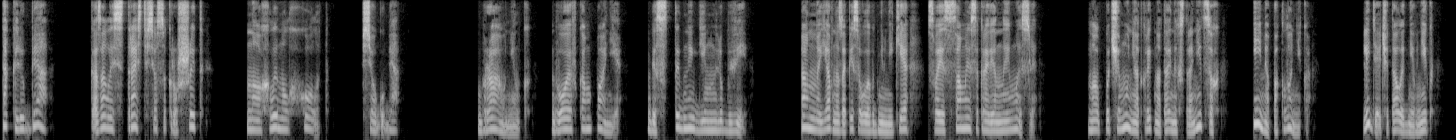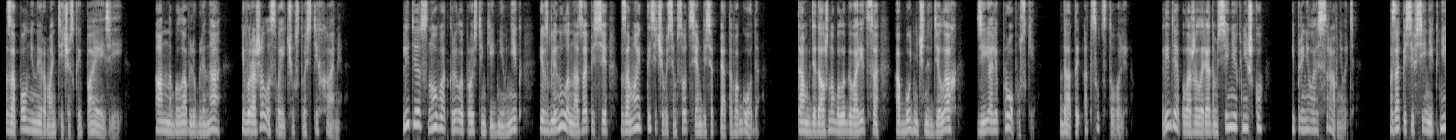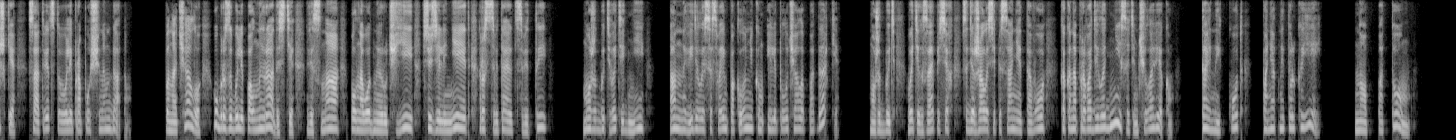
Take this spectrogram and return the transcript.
так любя, Казалось, страсть все сокрушит, но хлынул холод, все губя. Браунинг, двое в компании, бесстыдный гимн любви. Анна явно записывала в дневнике свои самые сокровенные мысли. Но почему не открыть на тайных страницах имя поклонника? Лидия читала дневник, заполненный романтической поэзией. Анна была влюблена и выражала свои чувства стихами. Лидия снова открыла простенький дневник и взглянула на записи за май 1875 года. Там, где должно было говориться о будничных делах, зияли пропуски, даты отсутствовали. Лидия положила рядом синюю книжку и принялась сравнивать. Записи в синей книжке соответствовали пропущенным датам. Поначалу образы были полны радости. Весна, полноводные ручьи, все зеленеет, расцветают цветы. Может быть, в эти дни Анна виделась со своим поклонником или получала подарки? Может быть, в этих записях содержалось описание того, как она проводила дни с этим человеком. Тайный код, понятный только ей. Но потом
